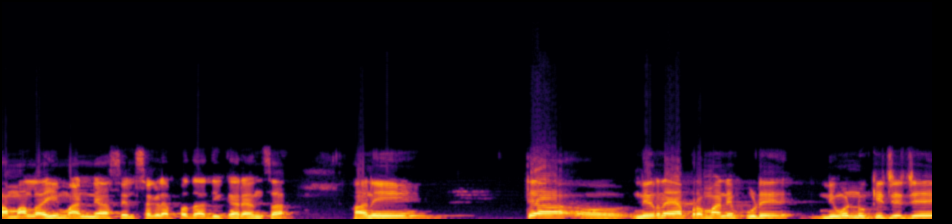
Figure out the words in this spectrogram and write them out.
आम्हालाही मान्य असेल सगळ्या पदाधिकाऱ्यांचा. आणि त्या निर्णयाप्रमाणे पुढे निवडणुकीचे जे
